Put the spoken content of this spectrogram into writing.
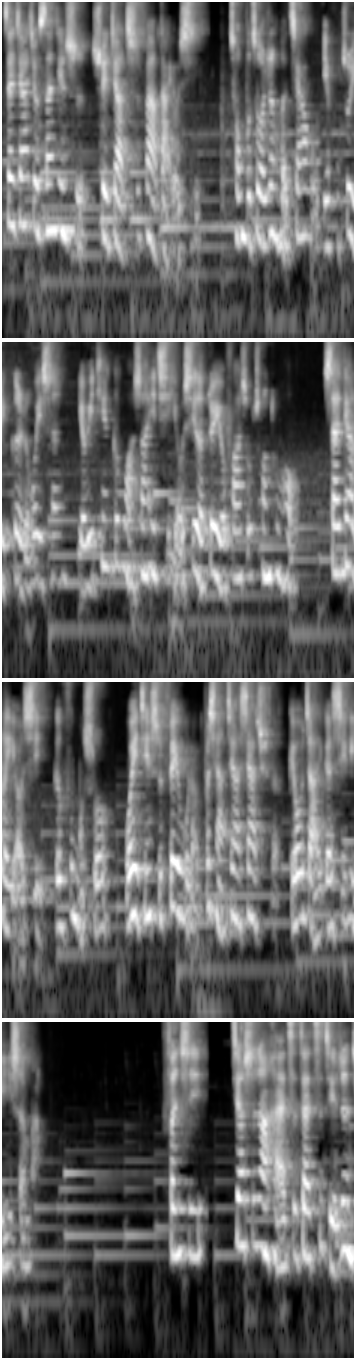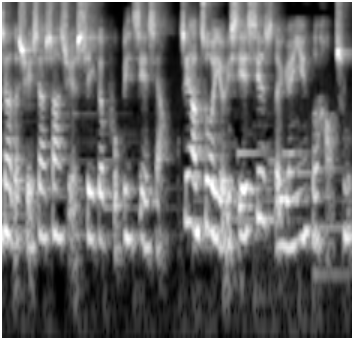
在家就三件事：睡觉、吃饭、打游戏。从不做任何家务，也不注意个人卫生。有一天，跟网上一起游戏的队友发生冲突后，删掉了游戏，跟父母说：“我已经是废物了，不想这样下去了，给我找一个心理医生吧。”分析：教师让孩子在自己任教的学校上学是一个普遍现象，这样做有一些现实的原因和好处，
